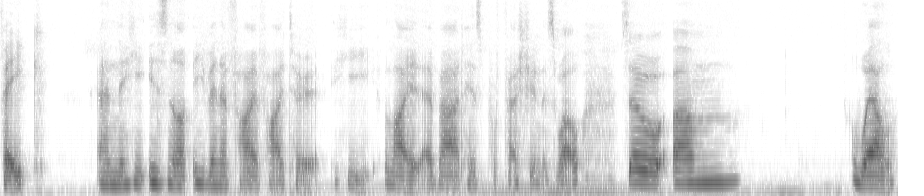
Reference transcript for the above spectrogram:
fake and he is not even a firefighter. He lied about his profession as well. So, um, well,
